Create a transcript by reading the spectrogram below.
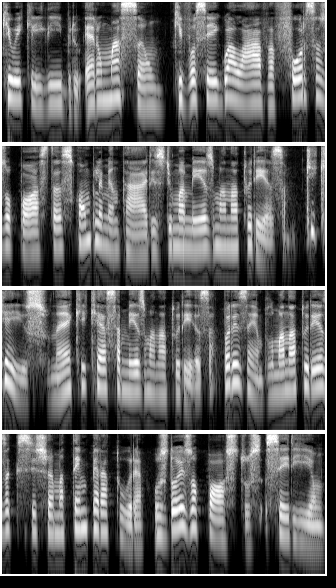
que o equilíbrio era uma ação, que você igualava forças opostas complementares de uma mesma natureza. O que, que é isso, né? O que, que é essa mesma natureza? Por exemplo, uma natureza que se chama temperatura. Os dois opostos seriam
